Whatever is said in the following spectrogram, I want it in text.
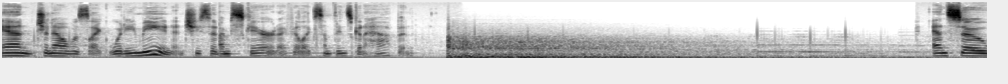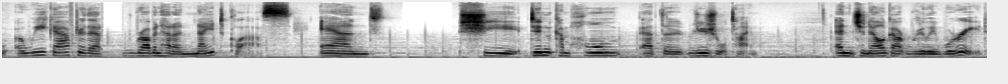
And Janelle was like, What do you mean? And she said, I'm scared. I feel like something's going to happen. And so a week after that, Robbin had a night class and she didn't come home at the usual time. And Janelle got really worried.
